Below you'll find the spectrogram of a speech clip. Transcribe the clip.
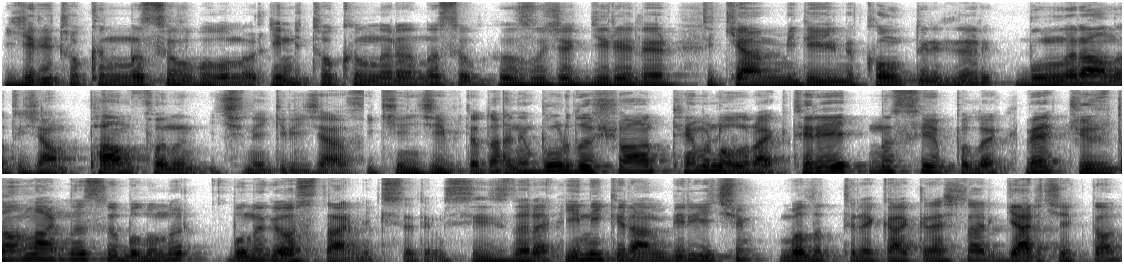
yeni token nasıl bulunur, yeni tokenlara nasıl hızlıca girilir, scam mi değil mi kontrol edilir bunları anlatacağım. Panfa'nın içine gireceğiz ikinci videoda. Hani burada şu an temel olarak trade nasıl yapılır ve cüzdanlar nasıl bulunur bunu göstermek istedim sizlere. Yeni giren biri için Wallet Track arkadaşlar gerçekten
